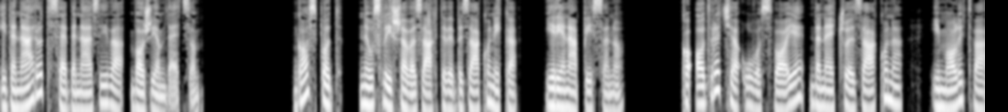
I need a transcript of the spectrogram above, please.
i da narod sebe naziva Božijom decom. Gospod ne uslišava zahteve bezakonika, jer je napisano Ko odvraća uvo svoje da ne čuje zakona i molitva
